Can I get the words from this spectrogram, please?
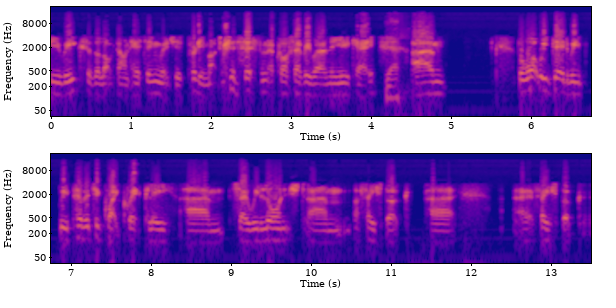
few weeks of the lockdown hitting, which is pretty much consistent across everywhere in the UK. Yeah. Um, but what we did, we we pivoted quite quickly. Um, so we launched um, a Facebook uh, uh, Facebook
